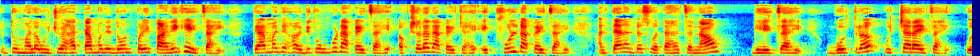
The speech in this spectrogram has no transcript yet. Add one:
तर तुम्हाला उजव्या हातामध्ये दोन पळी पाणी घ्यायचं आहे. त्यामध्ये हळदी कुंकू टाकायचं आहे अक्षता टाकायची आहे एक फूल टाकायचं आहे आणि त्यानंतर स्वतःचं नाव घ्यायचं आहे. गोत्र उच्चारायचं आहे. गो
